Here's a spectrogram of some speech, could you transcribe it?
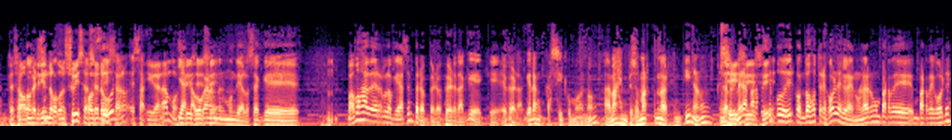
Empezamos con- perdiendo con- con Suiza con 0-1 Suiza, ¿no? Exacto. y ganamos. Y sí, acabó sí, ganando sí. el mundial. O sea que vamos a ver lo que hacen, pero pero es verdad que, que es verdad que eran casi como, ¿no? Además empezó marcando Argentina, ¿no? En la Sí, primera sí, parte sí. se pudo ir con dos o tres goles, le anularon un par de un par de goles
